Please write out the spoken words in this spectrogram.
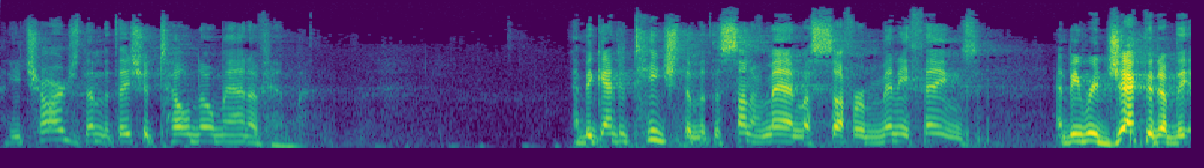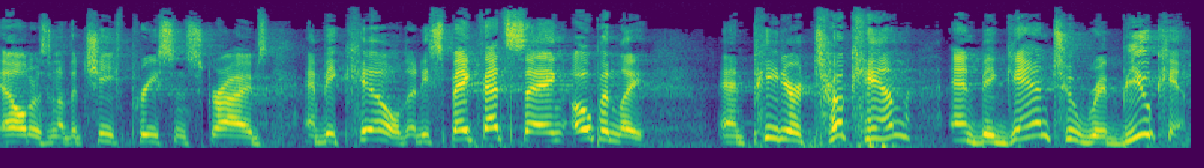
And he charged them that they should tell no man of him and began to teach them that the Son of Man must suffer many things and be rejected of the elders and of the chief priests and scribes and be killed. And he spake that saying openly. And Peter took him and began to rebuke him.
